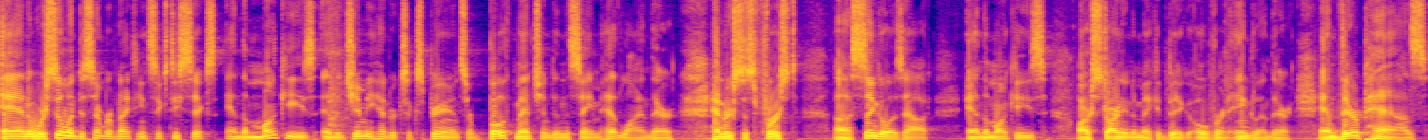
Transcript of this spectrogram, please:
And we're still in December of 1966, and the Monkees and the Jimi Hendrix Experience are both mentioned in the same headline there. Hendrix's first uh, single is out, and the Monkees are starting to make it big over in England there. And their paths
